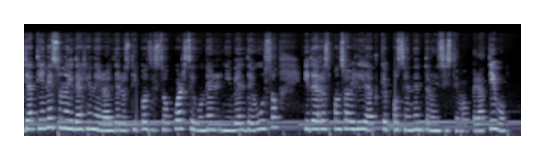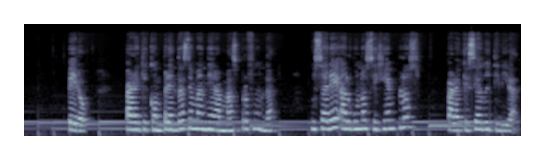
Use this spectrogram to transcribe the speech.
ya tienes una idea general de los tipos de software según el nivel de uso y de responsabilidad que poseen dentro de un sistema operativo. Pero, para que comprendas de manera más profunda, usaré algunos ejemplos para que sea de utilidad.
